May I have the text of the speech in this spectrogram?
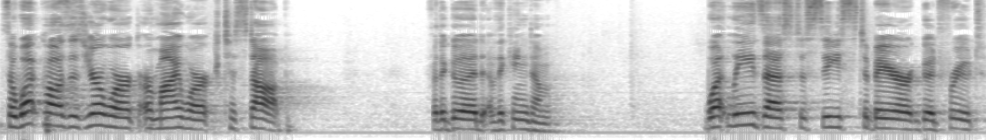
So, what causes your work or my work to stop for the good of the kingdom? What leads us to cease to bear good fruit?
